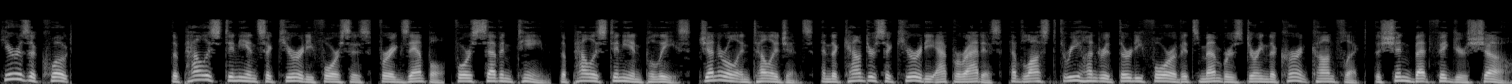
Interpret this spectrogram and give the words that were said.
Here is a quote the Palestinian Security Forces, for example, Force 17, the Palestinian Police, General Intelligence, and the counter-security apparatus, have lost 334 of its members during the current conflict, the Shin Bet figures show.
